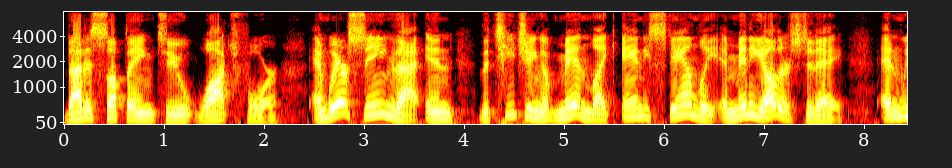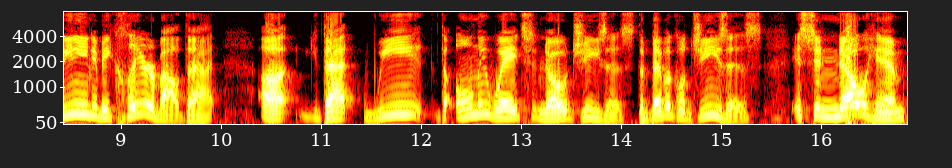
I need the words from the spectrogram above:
That is something to watch for. And we're seeing that in the teaching of men like Andy Stanley and many others today. And we need to be clear about that. Uh, that we, the only way to know Jesus, the biblical Jesus, is to know him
